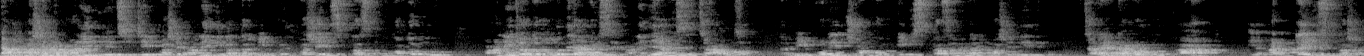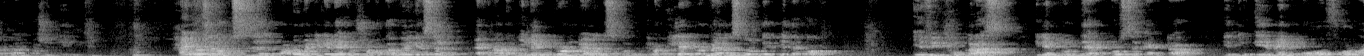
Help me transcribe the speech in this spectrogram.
ডান পাশে আমরা পানি দিয়েছি, যেই পাশে পানি দিলাম, তার বিপরীত পাশে H প্লাস দিব। কতগুলো? পানি যতগুলো দেওয়া হয়েছে, পানি দেওয়া হয়েছে চার হলো তার বিপরীত সংখ্যক H প্লাস আমরা ডান পাশে দিয়ে দিব। চারের ডাবল আট, এই আটটা H প্লাস আমরা ডান পাশে দিয়ে দিব হাইড্রোজেন অক্সিজেন অটোমেটিক্যালি এখন সমতা হয়ে গেছে। এখন আমরা ইলেকট্রন ব্যালেন্স করব। এবার ইলেকট্রন ব্যালেন্স করতে গিয়ে দেখো Fe2+ ইলেকট্রন ত্যাগ করছে একটা কিন্তু MnO4-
